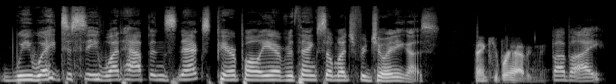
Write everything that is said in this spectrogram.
we wait to see what happens next. Pierre Poilievre, thanks so much for joining us. Thank you for having me. Bye bye.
